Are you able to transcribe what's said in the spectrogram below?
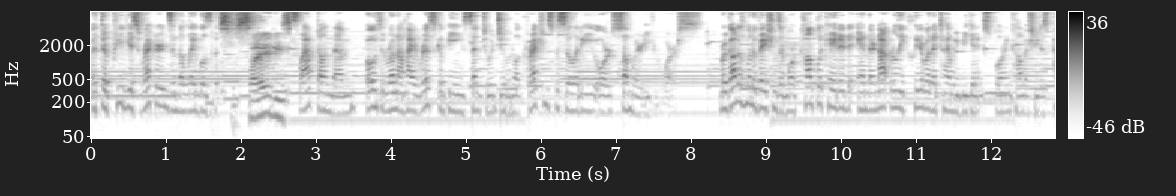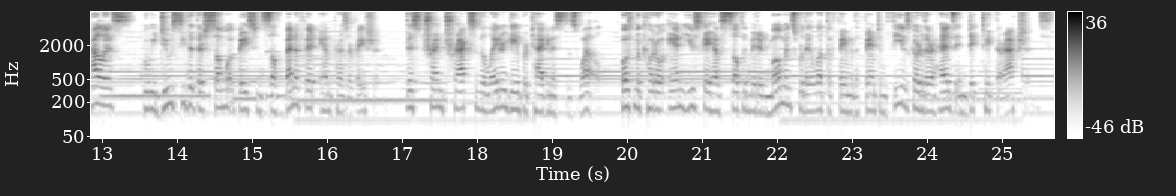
With their previous records and the labels that Society slapped on them, both run a high risk of being sent to a juvenile corrections facility or somewhere even worse. Morgana's motivations are more complicated, and they're not really clear by the time we begin exploring Kamoshida's palace, but we do see that they're somewhat based in self-benefit and preservation. This trend tracks to the later game protagonists as well. Both Makoto and Yusuke have self-admitted moments where they let the fame of the Phantom Thieves go to their heads and dictate their actions.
